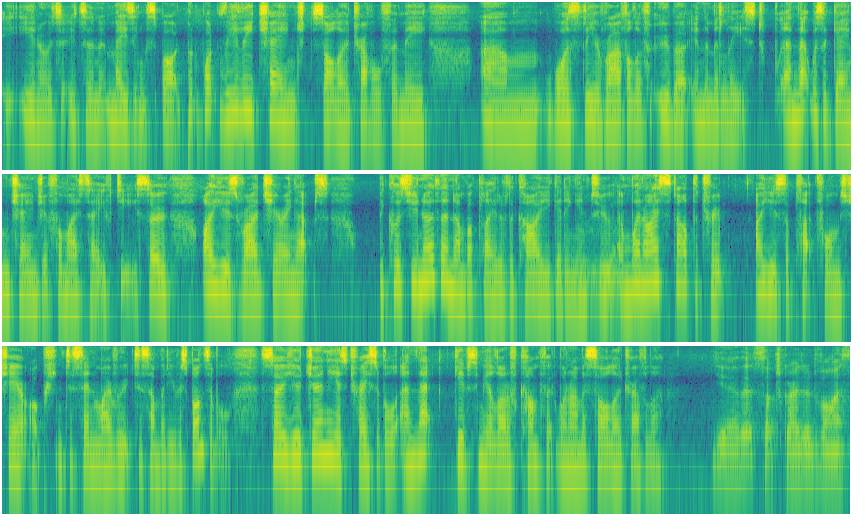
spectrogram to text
you know, it's, it's an amazing spot. But what really changed solo travel for me um, was the arrival of Uber in the Middle East, and that was a game changer for my safety. So I use ride sharing apps because you know the number plate of the car you're getting into, mm. and when I start the trip, I use the platform's share option to send my route to somebody responsible. So your journey is traceable, and that gives me a lot of comfort when I'm a solo traveller. Yeah, that's such great advice.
